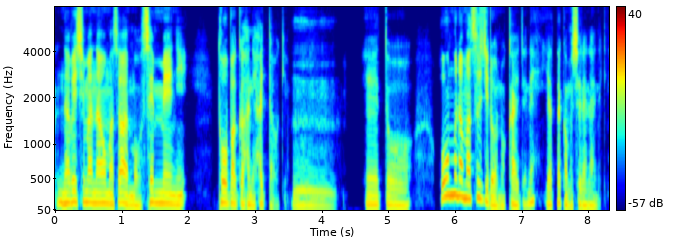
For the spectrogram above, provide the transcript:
鍋島直政はもう鮮明に倒幕派に入ったわけ。うん。えっ、と大村益次郎の回でねやったかもしれないんだけど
